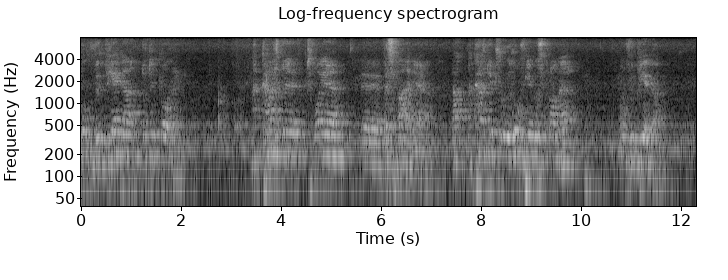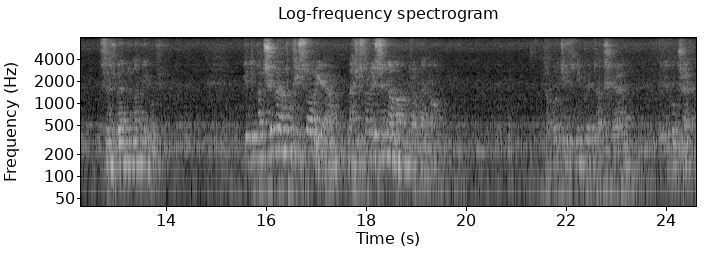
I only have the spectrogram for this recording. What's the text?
Bóg wybiega do tej pory. Na każde Twoje e, wezwanie, na, na każdy Twój ruch w Jego stronę, On wybiega ze względu na miłość. Kiedy patrzymy na tą historię, na historię syna marnotrawnego, to ojciec nie pytał się o jego grzechu.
